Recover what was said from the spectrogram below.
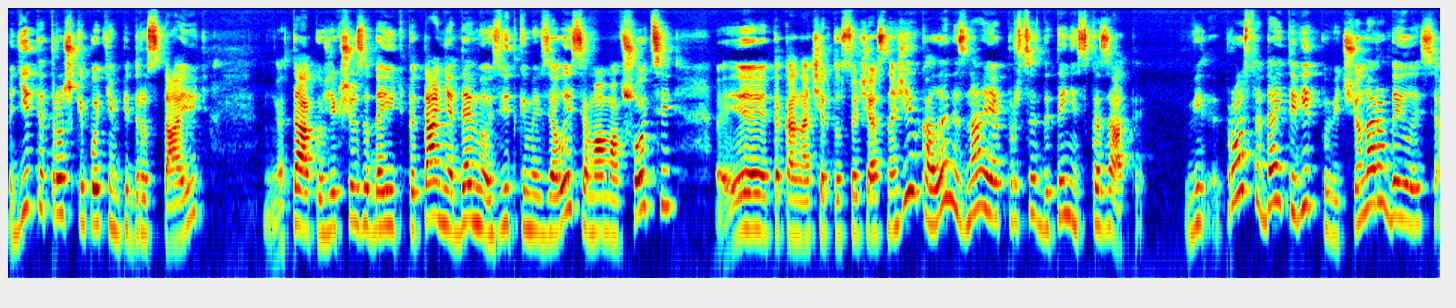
Діти трошки потім підростають. Також, якщо задають питання, де ми, звідки ми взялися, мама в шоці, е, така, начебто, сучасна жінка, але не знає, як про це дитині сказати. Просто дайте відповідь, що народилися.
